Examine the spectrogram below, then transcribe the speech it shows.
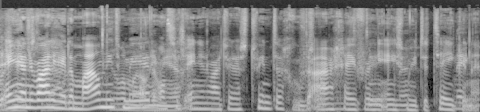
alles 1 heeft januari helemaal niet Helemaal meer. niet Want meer. sinds 1 januari 2020 hoeft de aangever niet eens meer te tekenen.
